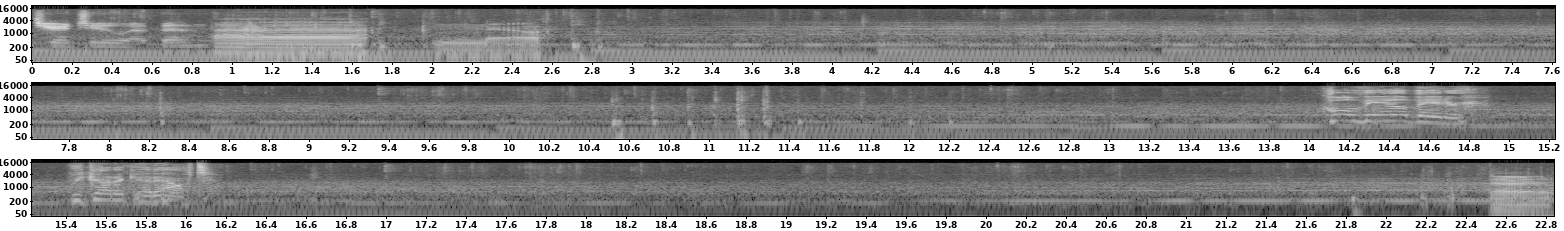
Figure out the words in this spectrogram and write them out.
tier two weapon. Uh, no. Call the elevator. We gotta get out. Alright.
